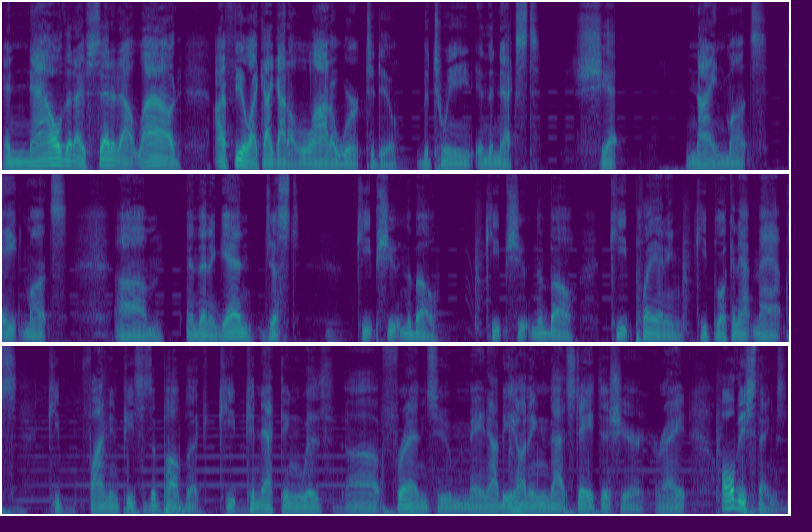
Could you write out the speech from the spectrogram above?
And now that I've said it out loud, I feel like I got a lot of work to do between in the next shit nine months, eight months. Um, and then again, just keep shooting the bow, keep shooting the bow, keep planning, keep looking at maps, keep finding pieces of public, keep connecting with uh, friends who may not be hunting that state this year, right? All these things.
